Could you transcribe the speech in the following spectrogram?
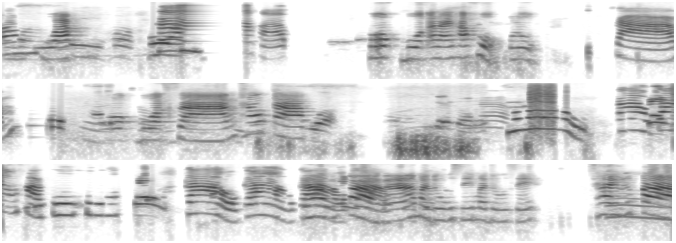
อันบวก ห้า ครับหกบวกอะไรคะหกลูกสามหกบวกสามเท่ากับ เก้าเก้าเก้าค่ะครูครูเก้าเก้าเก้าหรือเปล่านะมาดูซิมาดูซิใช่หรือเปล่า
